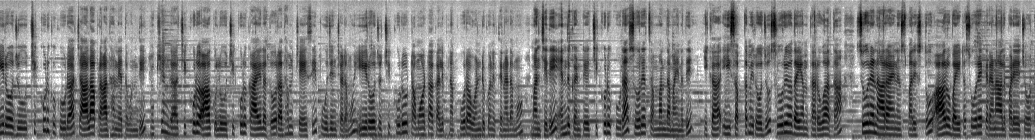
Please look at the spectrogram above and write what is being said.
ఈరోజు చిక్కుడుకు కూడా చాలా ప్రాధాన్యత ఉంది. ముఖ్యంగా చిక్కుడు ఆకులు చిక్కుడు కాయలతో రథం చేసి పూజించడము ఈరోజు చిక్కుడు టమోటా కలిపిన కూర వండుకొని తినడము మంచిది. ఎందుకంటే చిక్కుడు కూడా సూర్య సంబంధమైనది. ఇక ఈ సప్తమి రోజు సూర్యోదయం తరువాత సూర్యనారాయణ స్మరిస్తూ కారు బయట సూర్యకిరణాలు పడే చోట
